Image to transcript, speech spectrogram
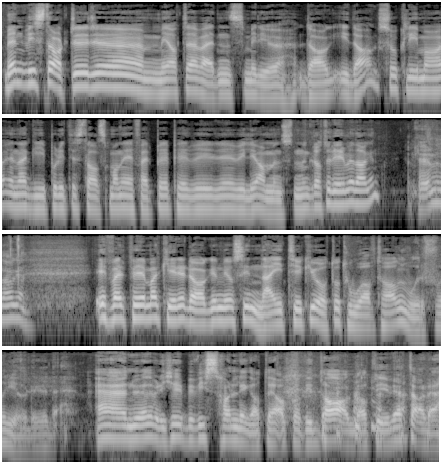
Men vi starter eh, med at det er verdens miljødag i dag, så klima- og energipolitisk talsmann i Frp, Per-Willy Amundsen, gratulerer med dagen. Gratulerer med dagen. Frp markerer dagen ved å si nei til Kyoto 2-avtalen. Hvorfor gjør dere det? Eh, nå er det vel ikke bevisst handling at det er akkurat i dag at vi vedtar det.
